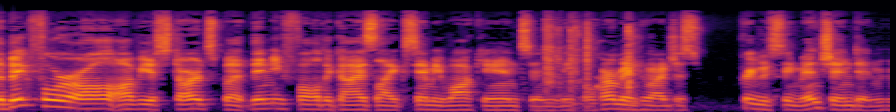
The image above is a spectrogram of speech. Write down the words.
the big four are all obvious starts, but then you fall to guys like Sammy Watkins and Mecole Hardman, who I just previously mentioned, and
